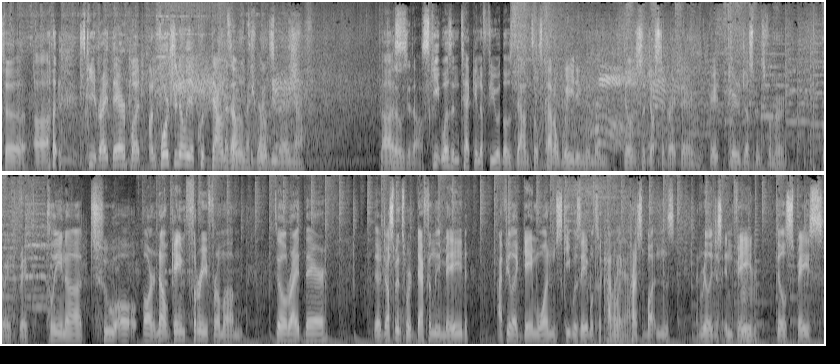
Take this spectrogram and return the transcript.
to uh, Skeet right there, but unfortunately a quick down tilt down smash down smash. enough to Uh, close it off. Skeet wasn't teching a few of those down tilts, kind of waiting, and then Dill just adjusted right there. Great, great adjustments from her. Great, great. Clean uh, 2 or no, game three from um, Dill right there. The adjustments were definitely made. I feel like game one, Skeet was able to kind of Oh, like yeah. press buttons and really just invade Mhm. Dill's space.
